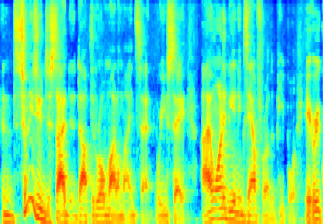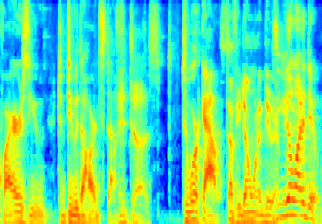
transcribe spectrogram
And as soon as you decide to adopt the role model mindset, where you say, I want to be an example for other people, it requires you to do the hard stuff, It does. to work out. Stuff you don't want to do. every You don't want to do.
